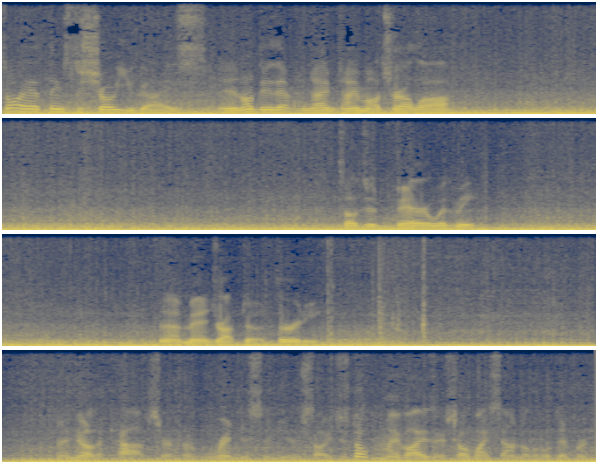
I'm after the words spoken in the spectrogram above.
So I have things to show you guys and I'll do that from time to time. I'll trail off. So just bear with me. Oh man, dropped to a 30. I know the cops are horrendous in here, so I just opened my visor so it might sound a little different.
